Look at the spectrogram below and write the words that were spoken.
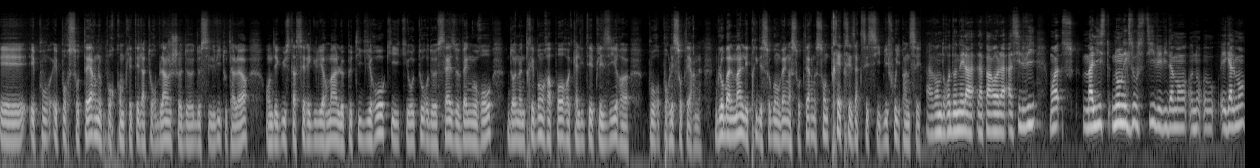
Et, pour, et pour Sauterne, pour compléter la tour blanche de, de Sylvie tout à l'heure, on déguste assez régulièrement le petit Guiraud qui, qui autour de 16-20 euros, donne un très bon rapport qualité-plaisir pour, les sauternes. Globalement, les prix des seconds vins à sauternes sont très très accessibles, il faut y penser. Avant de redonner la, parole à, Sylvie, moi, ma liste non exhaustive évidemment euh, également,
